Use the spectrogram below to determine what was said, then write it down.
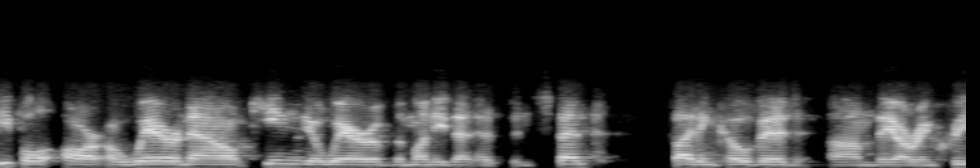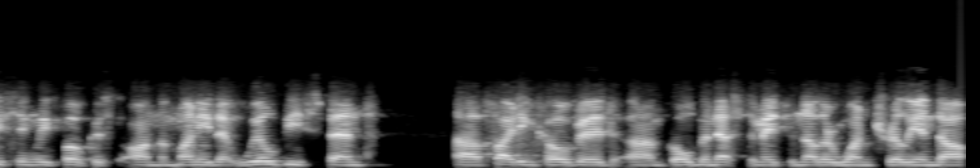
people are aware now, keenly aware of the money that has been spent fighting COVID. Um, they are increasingly focused on the money that will be spent uh, fighting COVID. Um, Goldman estimates another $1 trillion uh,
